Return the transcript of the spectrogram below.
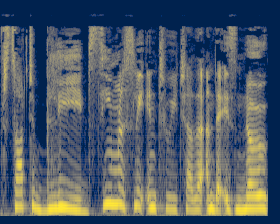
start to bleed seamlessly into each other and there is no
